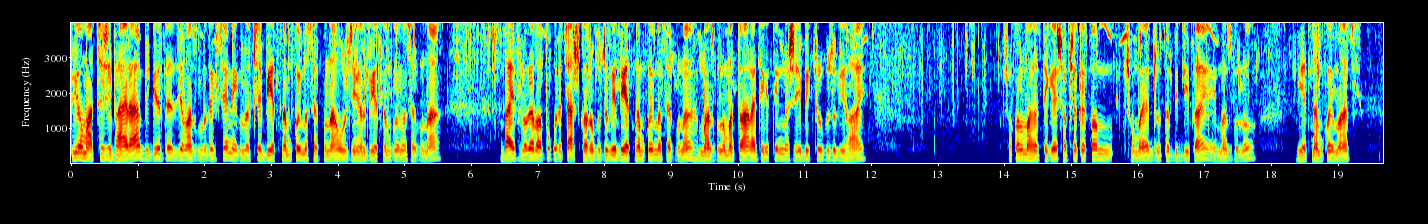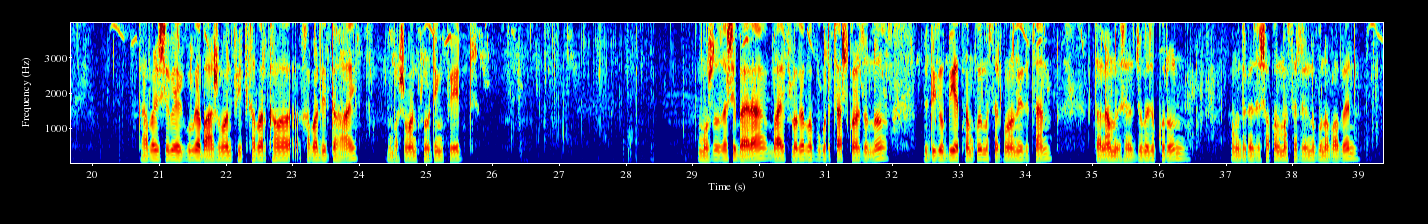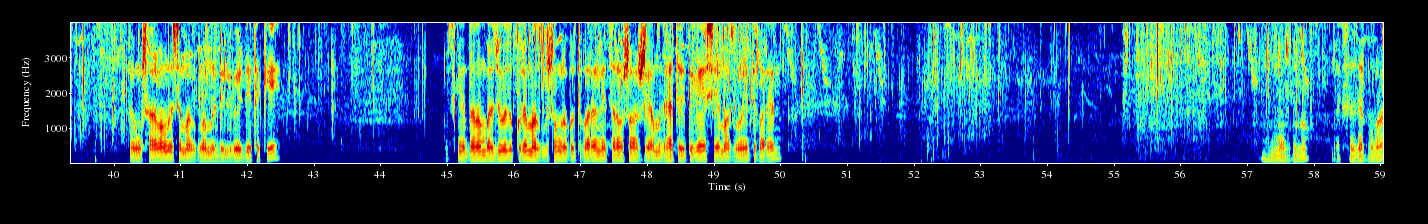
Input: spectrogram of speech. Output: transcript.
প্রিয় মাছ চাষি ভাইরা ভিডিওতে যে মাছগুলো দেখছেন, এগুলো হচ্ছে ভিয়েতনাম কই মাছের পোনা অরিজিনাল ভিয়েতনাম কই মাছের পোনা। বাইফ লগে বা পুকুরে চাষ করার উপযোগী ভিয়েতনাম কই মাছের পোনা। মাছগুলো মাত্র আড়াই থেকে তিন মাসেই বিক্রির উপযোগী হয়। সকল মাছের থেকে সবচেয়ে কম সময়ে দ্রুত বৃদ্ধি পায় এই মাছগুলো, ভিয়েতনাম কই মাছ। খাবার হিসেবে এগুলোকে ভাসমান ফিট খাবার খাওয়া, খাবার দিতে হয়। ভাসমান ফ্লোটিং ফিট মৎস্য চাষি ভাইরা বাই ফ্লগে বা পুকুরে চাষ করার জন্য যদি কেউ ভিয়েতনাম কই মাছের পোনা নিতে চান, তাহলে আমাদের সাথে যোগাযোগ করুন। আমাদের কাছে সকল মাছের রেণু পোনা পাবেন এবং সারা বাংলাদেশে মাছগুলো আমরা ডেলিভারি দিয়ে থাকি। স্ক্রিনে দেওয়া নাম্বারে যোগাযোগ করে মাছগুলো সংগ্রহ করতে পারেন। এছাড়াও সরাসরি আমাদের হ্যাচারি থেকে এসে মাছগুলো নিতে পারেন। মাছগুলো এক হাজার পোনা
